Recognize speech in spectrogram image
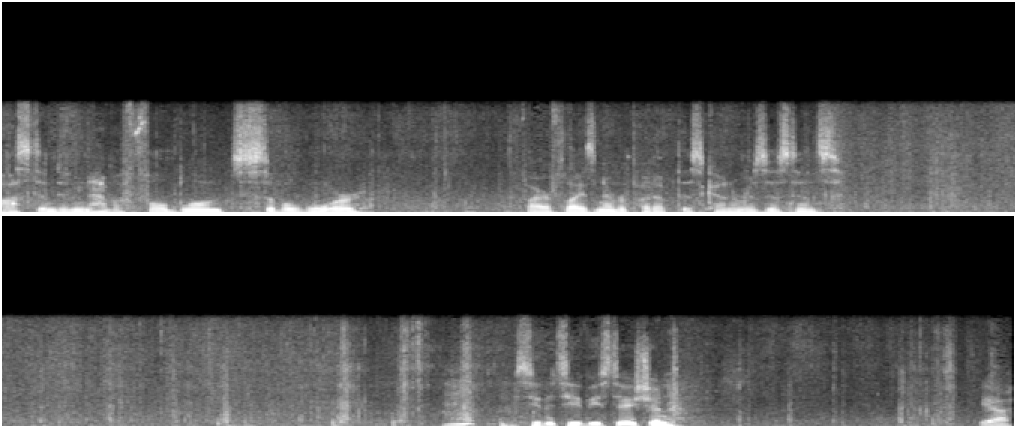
Boston didn't have a full-blown civil war. Fireflies never put up this kind of resistance. Hmm? You see the TV station? Yeah,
